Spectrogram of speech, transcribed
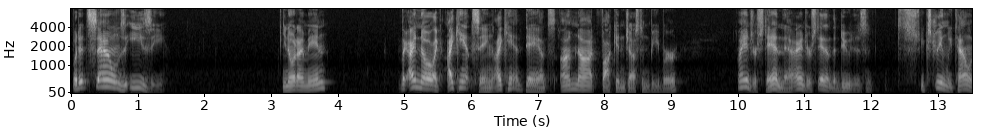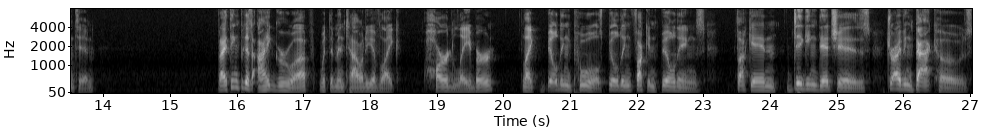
but it sounds easy. You know what I mean? Like I know like I can't sing, I can't dance. I'm not fucking Justin Bieber. I understand that. I understand that the dude is extremely talented. But I think because I grew up with the mentality of like hard labor, like building pools, building fucking buildings, fucking digging ditches, driving backhoes.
